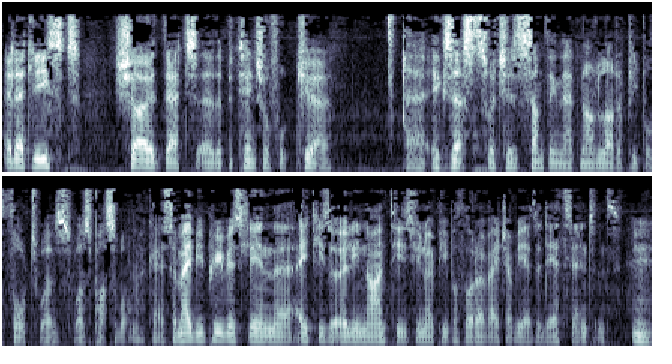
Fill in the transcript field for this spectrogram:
it at least showed that uh, the potential for cure uh, exists, which is something that not a lot of people thought was was possible. Okay, so maybe previously in the 80s or early 90s, you know, people thought of HIV as a death sentence. Mm.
